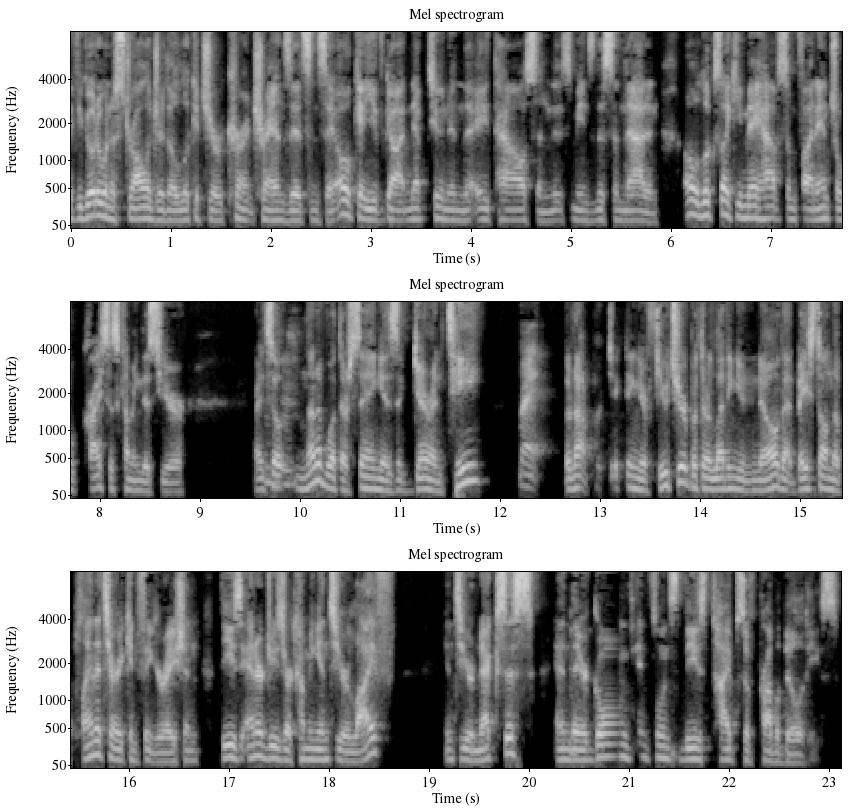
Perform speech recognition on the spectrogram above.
if you go to an astrologer, they'll look at your current transits and say, okay, you've got Neptune in the eighth house, and this means this and that. And oh, looks like you may have some financial crisis coming this year. Right. Mm-hmm. So none of what they're saying is a guarantee. Right. They're not predicting your future, but they're letting you know that based on the planetary configuration, these energies are coming into your life, into your nexus, and they're going to influence these types of probabilities.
